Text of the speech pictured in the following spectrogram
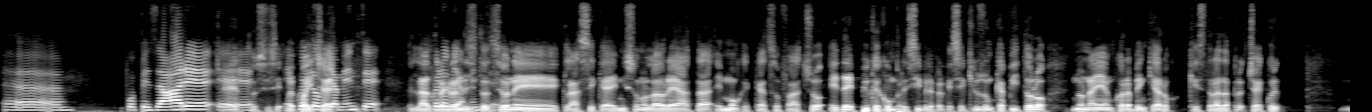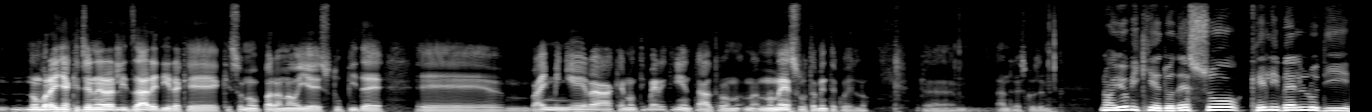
eh, può pesare certo, e, sì, sì. e quello ovviamente... L'altra grande ovviamente... situazione classica è mi sono laureata e mo che cazzo faccio ed è più che comprensibile perché se è chiuso un capitolo non hai ancora ben chiaro che strada... Pre- cioè, que- non vorrei neanche generalizzare e dire che, che, sono paranoie stupide, eh, vai in miniera che non ti meriti nient'altro, no, non è assolutamente quello. Eh, Andrea, scusami. No, io vi chiedo adesso che livello di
